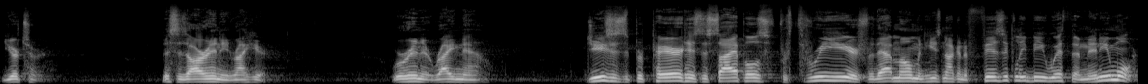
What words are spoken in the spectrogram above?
your turn. This is our inning right here. We're in it right now. Jesus has prepared his disciples for three years for that moment. He's not going to physically be with them anymore.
